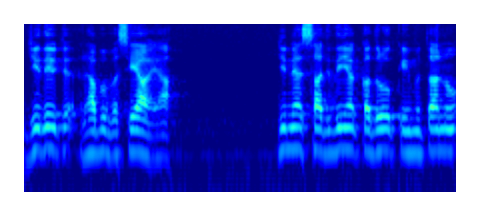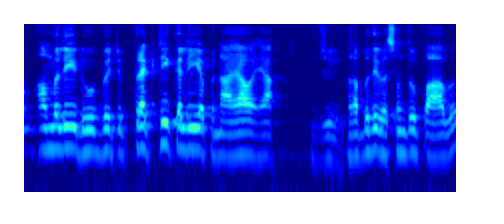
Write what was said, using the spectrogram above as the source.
ਜਿਹਦੇ ਵਿੱਚ ਰੱਬ ਵਸਿਆ ਹੋਇਆ। ਜਿਨੇ ਸੱਚ ਦੀਆਂ ਕਦਰੋ ਕੀਮਤਾਂ ਨੂੰ ਅਮਲੀ ਰੂਪ ਵਿੱਚ ਪ੍ਰੈਕਟੀਕਲੀ ਅਪਣਾਇਆ ਹੋਇਆ। ਜੀ। ਰੱਬ ਦੇ ਵਸਣ ਤੋਂ ਭਾਵ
